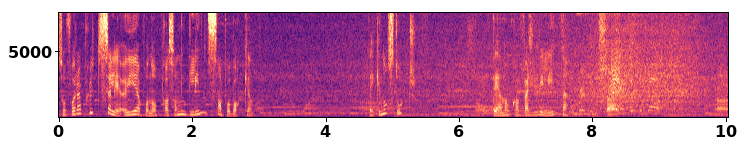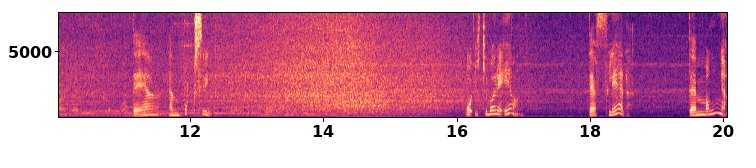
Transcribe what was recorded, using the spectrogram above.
så får jeg plutselig øye på noe som glinser på bakken. Det er ikke noe stort. Det er noe veldig lite. Det er en boksring. Og ikke bare én. Det er flere. Det er mange.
